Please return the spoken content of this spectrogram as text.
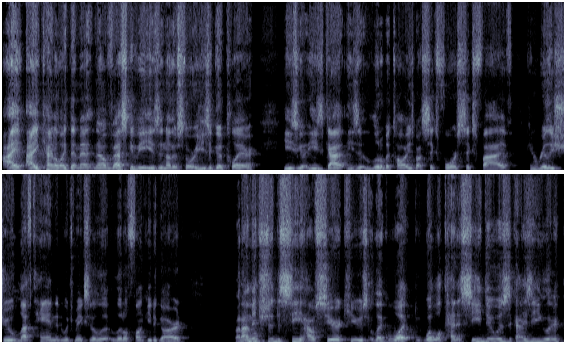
I I kind of like that match. Now Vescovi is another story. He's a good player. He's he's got he's a little bit tall. He's about six four, six five. Can really shoot left-handed, which makes it a little funky to guard. But I'm interested to see how Syracuse, like what what will Tennessee do with Zakai Zeigler?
